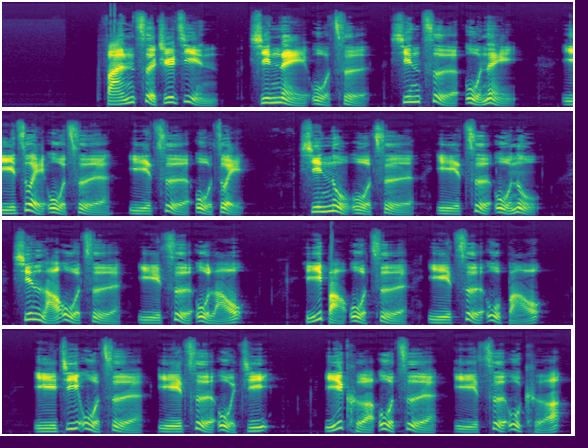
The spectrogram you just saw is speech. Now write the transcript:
凡次之进，心内勿次，心次勿内；以醉勿次，以次勿醉；心怒勿次，以次勿怒；心劳勿次，以次勿劳；以饱勿次，以次勿饱；以饥勿次，以次勿饥。以可勿次，以次勿可。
